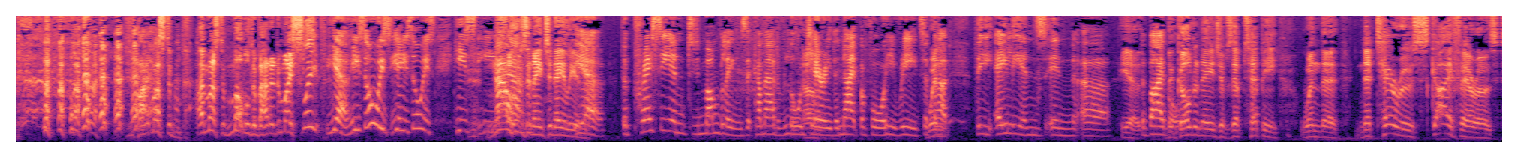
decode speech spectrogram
I must have I must have mumbled about it in my sleep. Yeah, he's always, yeah, he's always, he's, he's. Now uh, who's an ancient alien? Yeah, the prescient mumblings that come out of Lord Jerry the night before he reads Oh. When- about the aliens in uh, Yeah, the Bible. The golden age of Zeptepi, when the Neteru sky pharaohs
